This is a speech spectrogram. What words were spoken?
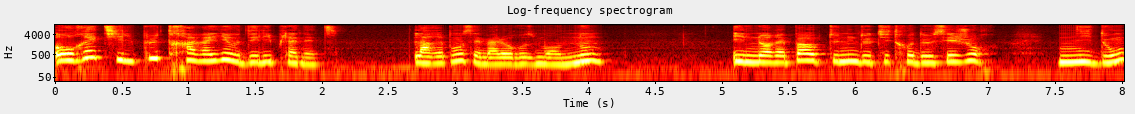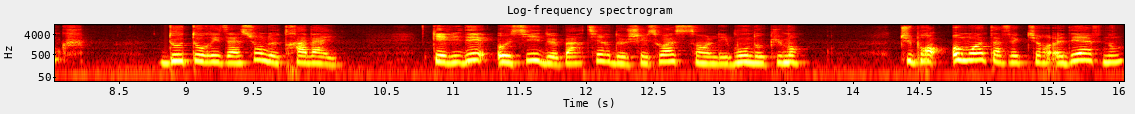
aurait-il pu travailler au Daily Planet? La réponse est malheureusement non. Il n'aurait pas obtenu de titre de séjour, ni donc d'autorisation de travail. Quelle idée aussi de partir de chez soi sans les bons documents? Tu prends au moins ta facture EDF, non?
